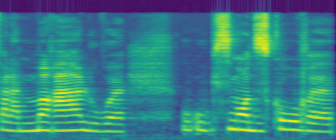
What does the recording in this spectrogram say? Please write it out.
faire la morale ou, euh, si mon discours euh,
